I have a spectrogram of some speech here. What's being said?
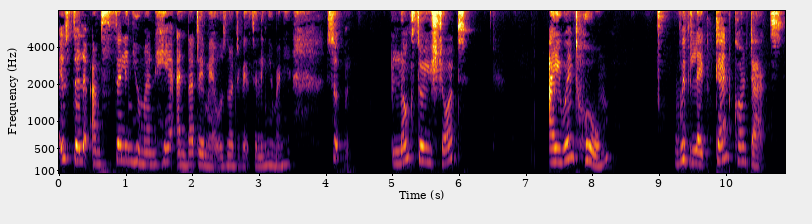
I used to tell them I'm selling human hair, and that time I was not even selling human hair. So, long story short, I went home with like 10 contacts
